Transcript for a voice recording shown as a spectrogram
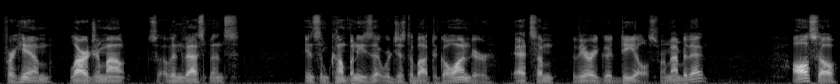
for him, large amounts of investments in some companies that were just about to go under at some very good deals. Remember that? Also,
